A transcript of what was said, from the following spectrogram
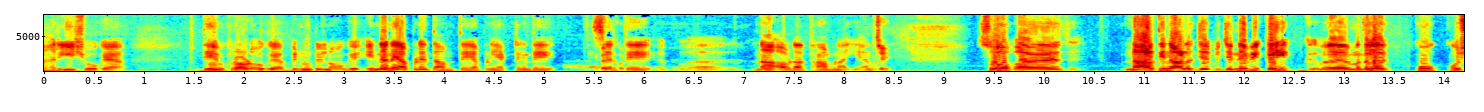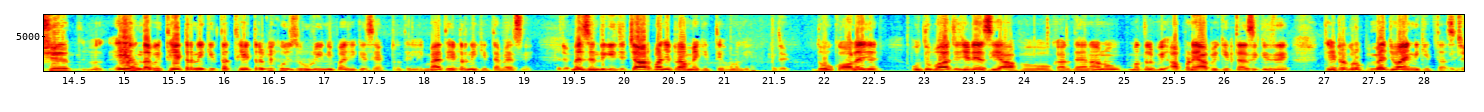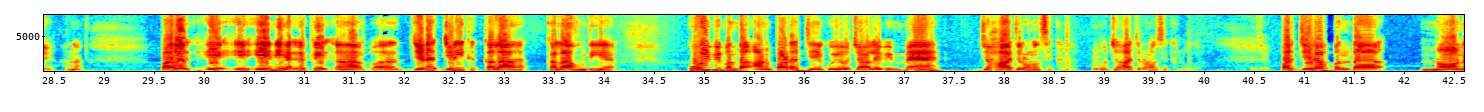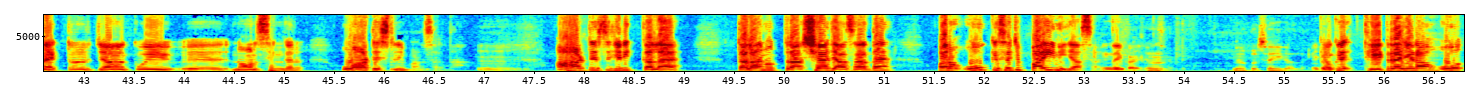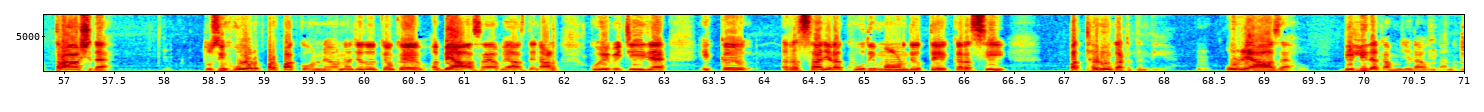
ਹਰੀਸ਼ ਹੋ ਗਿਆ ਦੇਵ ਖਰੋੜ ਹੋ ਗਿਆ ਬਿੰਨੂ ਢਿੱਲੋਂ ਹੋ ਗਏ ਇਹਨਾਂ ਨੇ ਆਪਣੇ ਦਮ ਤੇ ਆਪਣੀ ਐਕਟਿੰਗ ਦੇ ਸਿਰ। ਤੇ ਨਾ ਆਪਣਾ ਥਾਂ ਬਣਾਈ ਹੈ ਜੀ। ਸੋ ਨਾਲ ਦੀ ਨਾਲ ਜਿੰਨੇ ਵੀ ਕਈ ਮਤਲਬ ਕੁਝ ਇਹ ਹੁੰਦਾ ਵੀ ਥੀਏਟਰ ਨਹੀਂ ਕੀਤਾ ਥੀਏਟਰ ਵੀ ਕੋਈ ਜ਼ਰੂਰੀ ਨਹੀਂ ਭਾਜੀ ਕਿਸੇ ਐਕਟਰ ਦੇ ਲਈ। ਮੈਂ ਥੀਏਟਰ ਨਹੀਂ ਕੀਤਾ ਵੈਸੇ। ਮੈਂ ਜ਼ਿੰਦਗੀ 'ਚ 4-5 ਡਰਾਮੇ ਕੀਤੇ ਹੋਣਗੇ। ਦੋ ਕਾਲਜ ਉਸ ਤੋਂ ਬਾਅਦ ਜਿਹੜੇ ਅਸੀਂ ਆਪ ਉਹ ਕਰਦੇ ਆ ਨਾ ਉਹਨੂੰ ਮਤਲਬ ਵੀ ਆਪਣੇ ਆਪ ਹੀ ਕੀਤਾ ਸੀ ਕਿਸੇ ਥੀਏਟਰ ਗਰੁੱਪ ਮੈਂ ਜੁਆਇਨ ਨਹੀਂ ਕੀਤਾ ਸੀ। ਹਨਾ? ਪਰ ਇਹ ਇਹ ਨਹੀਂ ਹੈਗਾ ਕਿ ਜਿਹੜਾ ਜਿਹੜੀ ਇੱਕ ਕਲਾ ਕਲਾ ਹੁੰਦੀ ਹੈ ਕੋਈ ਵੀ ਬੰਦਾ ਅਨਪੜ੍ਹ ਜੇ ਕੋਈ ਉਹ ਚਾਹਲੇ ਵੀ ਮੈਂ ਜਹਾਜ਼ ਚਲਾਉਣਾ ਸਿੱਖਣਾ ਉਹ ਜਹਾਜ਼ ਚਲਾਉਣਾ ਸਿੱਖ ਲੂਗਾ ਪਰ ਜਿਹੜਾ ਬੰਦਾ ਨਾਨ ਐਕਟਰ ਜਾਂ ਕੋਈ ਨਾਨ ਸਿੰਗਰ ਉਹ ਆਰਟਿਸਟ ਨਹੀਂ ਬਣ ਸਕਦਾ। ਹਮ, ਆਰਟਿਸਟ ਜਿਹੜੀ ਕਲਾ ਹੈ ਕਲਾ ਨੂੰ ਤਰਾਸ਼ਿਆ ਜਾ ਸਕਦਾ ਪਰ ਉਹ ਕਿਸੇ 'ਚ ਪਾਈ ਨਹੀਂ ਜਾ ਸਕਦੀ। ਨਹੀਂ ਪਾਈ ਜਾ ਸਕਦੀ। ਬਿਲਕੁਲ ਸਹੀ ਗੱਲ ਹੈ। ਕਿਉਂਕਿ ਥੀਏਟਰ ਹੈ ਜਿਹੜਾ ਉਹ ਤਰਾਸ਼ਦਾ ਹੈ। ਤੁਸੀਂ ਹੋਰ ਪਰਪੱਕ ਹੁੰਨੇ ਹੋ ਨਾ ਜਦੋਂ ਕਿਉਂਕਿ ਅਭਿਆਸ ਹੈ ਅਭਿਆਸ ਦੇ ਨਾਲ ਕੋਈ ਵੀ ਚੀਜ਼ ਹੈ ਇੱਕ ਰੱਸਾ ਜਿਹੜਾ ਖੂਹ ਦੀ ਮੌਣ ਦੇ ਉੱਤੇ ਇੱਕ ਰੱਸੀ ਪੱਥਰ ਨੂੰ ਕੱਟ ਦਿੰਦੀ ਹੈ। ਉਹ ਰਿਆਜ਼ ਹੈ ਉਹ। ਡੇਲੀ ਦਾ ਕੰਮ ਜਿਹੜਾ ਹੁੰਦਾ ਨਾ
